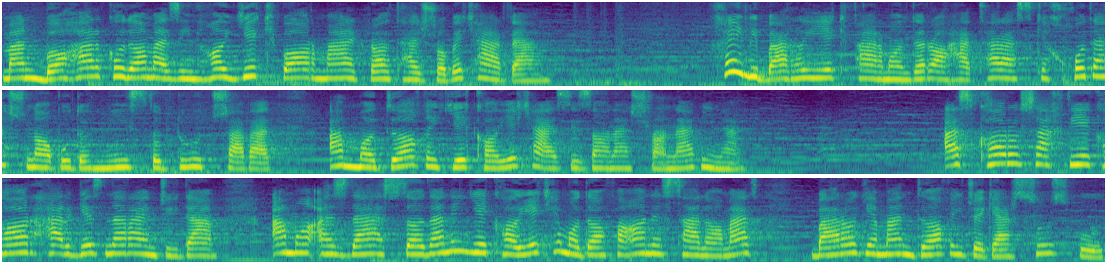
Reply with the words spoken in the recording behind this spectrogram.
من با هر کدام از اینها یک بار مرگ را تجربه کردم. خیلی برای یک فرمانده راحت تر است که خودش نابود و نیست و دود شود اما داغ یکایک عزیزانش را نبیند از کار و سختی کار هرگز نرنجیدم اما از دست دادن یکایک مدافعان سلامت برای من داغی جگرسوز بود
